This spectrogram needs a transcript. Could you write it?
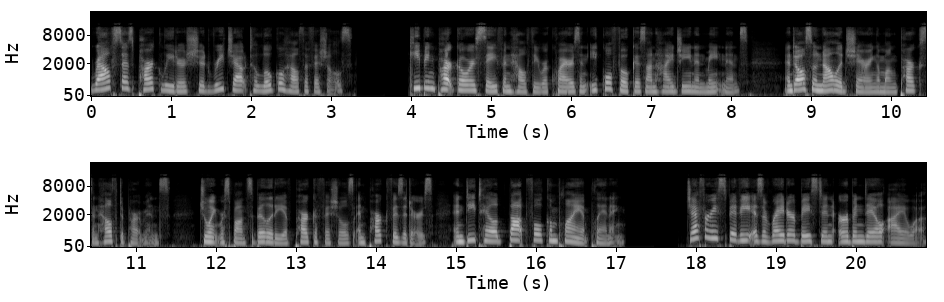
Ralph says park leaders should reach out to local health officials. Keeping parkgoers safe and healthy requires an equal focus on hygiene and maintenance, and also knowledge sharing among parks and health departments, joint responsibility of park officials and park visitors, and detailed, thoughtful, compliant planning. Jeffrey Spivey is a writer based in Urbandale, Iowa.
